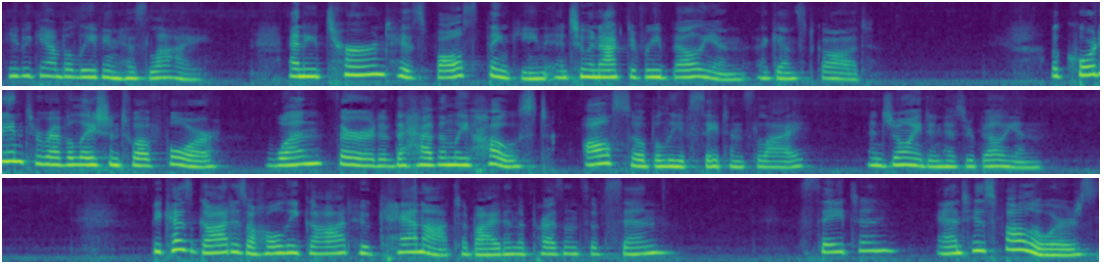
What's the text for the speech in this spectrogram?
he began believing his lie and he turned his false thinking into an act of rebellion against God. According to Revelation 12:4, one third of the heavenly host also believed Satan's lie and joined in his rebellion. Because God is a holy God who cannot abide in the presence of sin, Satan and his followers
